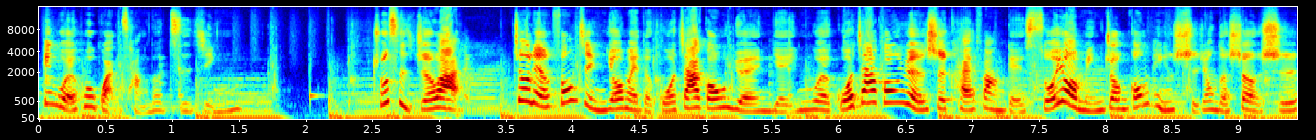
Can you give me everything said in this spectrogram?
并维护馆藏的资金。除此之外，就连风景优美的国家公园，也因为国家公园是开放给所有民众公平使用的设施，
